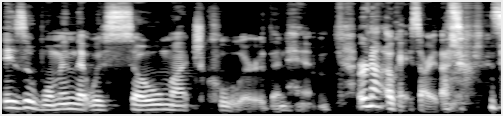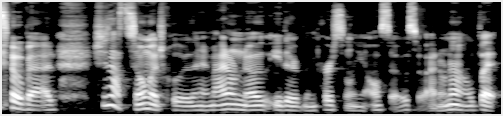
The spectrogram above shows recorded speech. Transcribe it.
is a woman that was so much cooler than him. Or not, okay, sorry, that's so bad. She's not so much cooler than him. I don't know either of them personally, also, so I don't know. But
